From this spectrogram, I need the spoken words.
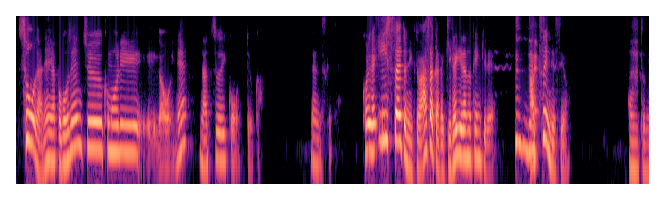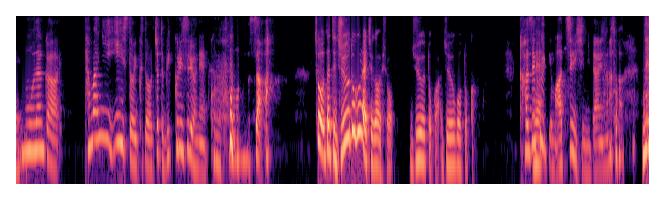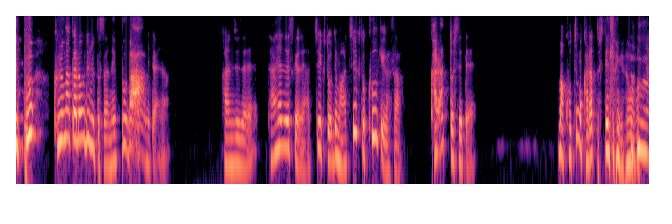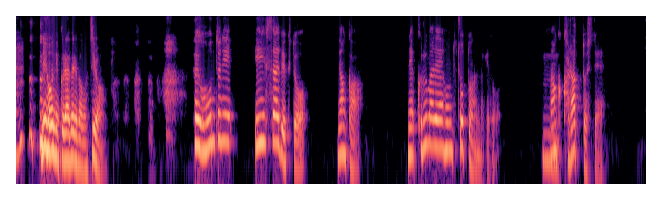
そうだね。やっぱ午前中曇りが多いね。夏以降っていうかなんですけどね。これがイーストサイドに行くと朝からギラギラの天気で ね。暑いんですよ、本当に。もうなんかたまにイースト行くとちょっとびっくりするよね。この 気温のさそうだって10度ぐらい違うでしょ？10とか15とか。風吹いても暑いしみたいな、そう。熱風車から降りるとさ熱風バーみたいな。感じで。大変ですけどねあっち行くと。でもあっち行くと空気がさカラッとしててまあこっちもカラッとしてんだけど 日本に比べればもちろん。だから本当にイースサイド行くとなんかね車でほんとちょっとなんだけど、うん。なんかカラッとして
